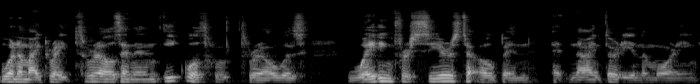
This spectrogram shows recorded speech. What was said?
one of my great thrills, and an equal thr- thrill was waiting for Sears to open at 9:30 in the morning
